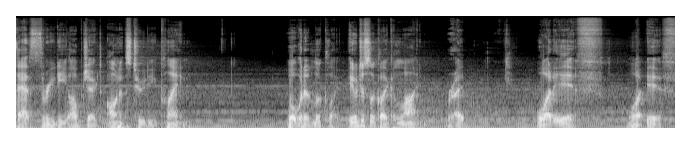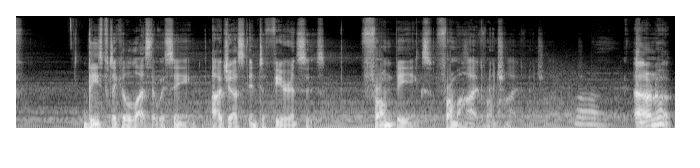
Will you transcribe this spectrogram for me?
that 3D object on its 2D plane, what would it look like? It would just look like a line, right? What if, what if these particular lights that we're seeing are just interferences from beings from a higher dimension? I don't know.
